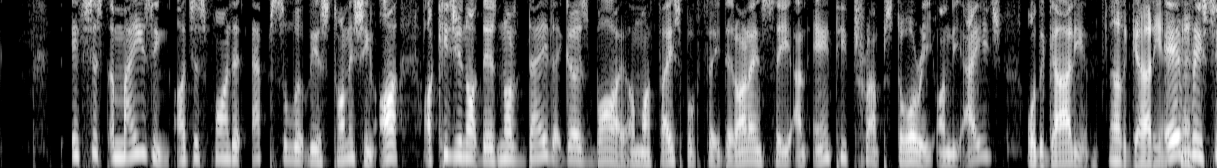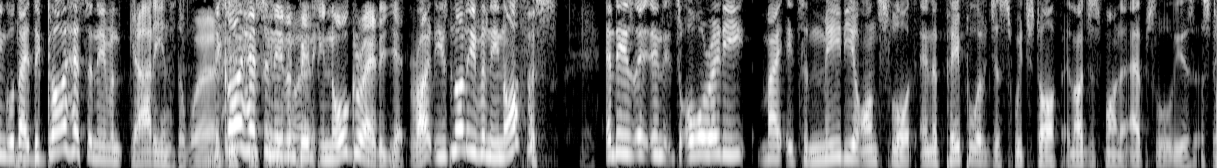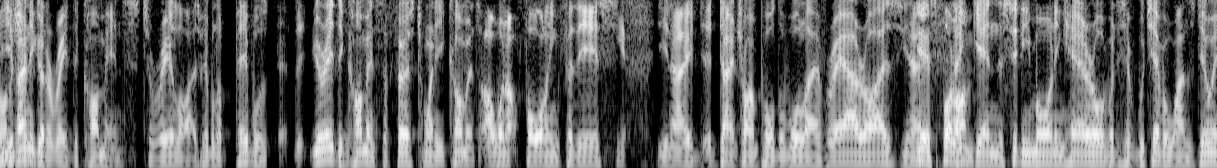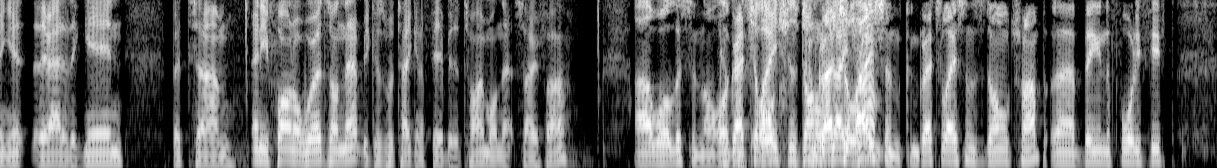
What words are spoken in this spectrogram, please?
It's just amazing. I just find it absolutely astonishing. I, I kid you not, there's not a day that goes by on my Facebook feed that I don't see an anti Trump story on The Age or The Guardian. Oh, the Guardian. Every single day. The guy hasn't even Guardian's the worst. the guy hasn't even been inaugurated yet, right? He's not even in office. And there's and it's already mate. It's a media onslaught, and the people have just switched off, and I just find it absolutely astonishing. You've only got to read the comments to realise people. Are, people, you read the comments, the first twenty comments. Oh, we're not falling for this. Yep. You know, don't try and pull the wool over our eyes. You know, Yeah, spot on. Again, the Sydney Morning Herald, whichever, whichever one's doing it, they're at it again. But um, any final words on that? Because we're taking a fair bit of time on that so far. Uh, well, listen. all Congratulations, all- Donald J. Trump. Congratulations, congratulations, Donald Trump, uh, being the 45th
